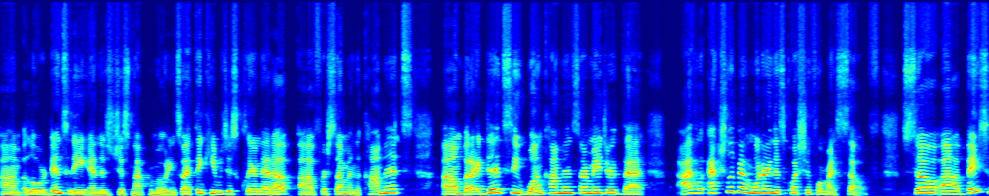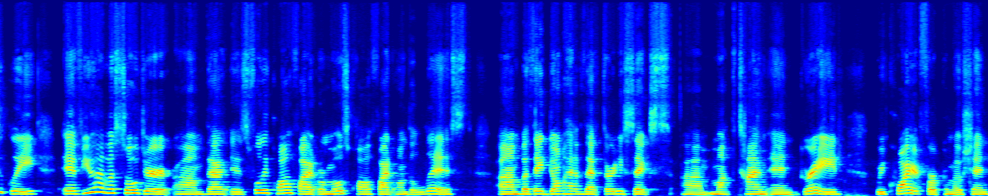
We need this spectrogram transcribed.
um, a lower density and is just not promoting. So I think he was just clearing that up uh, for some in the comments. Um, but I did see one comment, Star Major, that I've actually been wondering this question for myself. So uh, basically, if you have a soldier um, that is fully qualified or most qualified on the list, um, but they don't have that 36 um, month time and grade required for a promotion.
